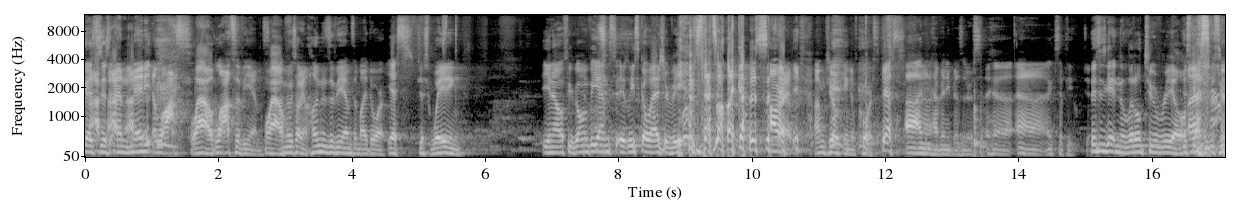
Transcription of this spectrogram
it's just and many lots. Wow. Lots of VMs. Wow. I mean, we're talking hundreds of VMs at my door. Yes. Just waiting. You know, if you're going VMs, at least go Azure VMs. That's all I gotta say. All right. I'm joking, of course. Yes. Uh, I don't have any visitors uh, uh, except you. Jeff. This is getting a little too real. This be-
